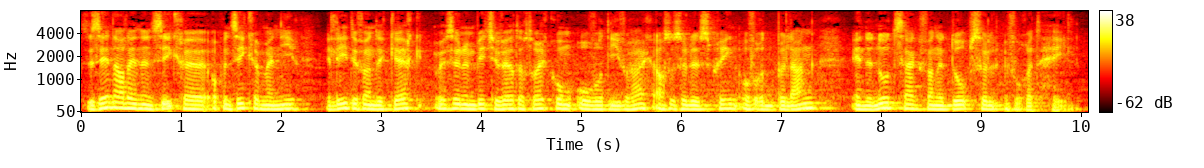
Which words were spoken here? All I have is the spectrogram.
ze zijn al in een zekere, op een zekere manier leden van de kerk. We zullen een beetje verder terugkomen over die vraag als we zullen spreken over het belang en de noodzaak van het doopsel voor het heil.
